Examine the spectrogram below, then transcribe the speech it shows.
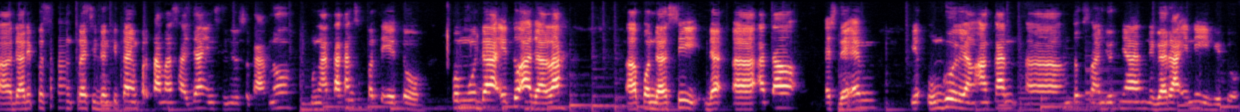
uh, dari pesan presiden kita yang pertama saja Insinyur Soekarno mengatakan seperti itu pemuda itu adalah pondasi uh, uh, atau SDM unggul yang akan uh, untuk selanjutnya negara ini gitu.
